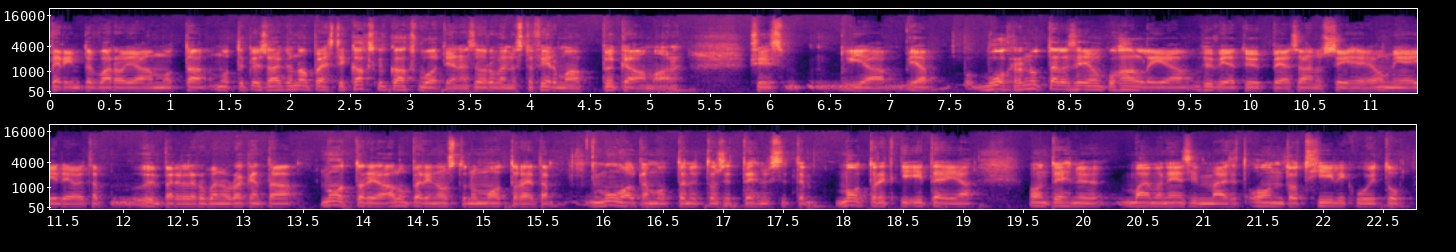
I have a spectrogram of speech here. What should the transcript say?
perintövarojaan, mutta, mutta kyllä se aika nopeasti, 22-vuotiaana se on ruvennut sitä firmaa pykäämään. Siis, ja, ja vuokrannut tällaisen jonkun hallin ja hyviä tyyppejä saanut siihen ja omia ideoita ympärille ruvennut rakentaa moottoria. Alun perin ostanut moottoreita muualta, mutta nyt on sitten tehnyt sitten moottoritkin itse ja on tehnyt maailman ensimmäiset ontot, hiilikuitu,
